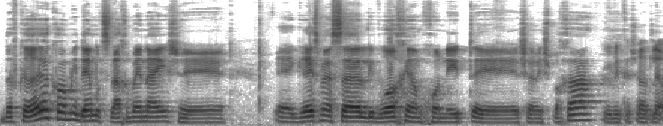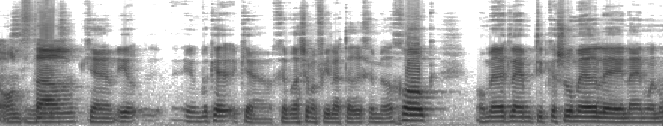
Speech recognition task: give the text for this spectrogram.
דווקא רגע קומי די מוצלח בעיניי, שגרייס מנסה לברוח עם המכונית אה, של המשפחה. היא מתקשרת לאונסטאר. כן, היא, היא מבקש, כן, חברה שמפעילה את הרכב מרחוק, אומרת להם תתקשרו מהר ל-911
